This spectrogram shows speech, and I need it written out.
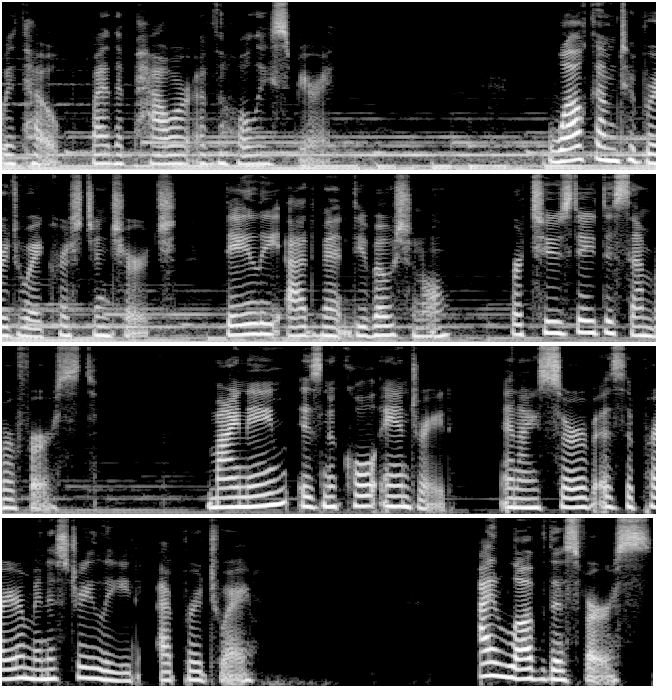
with hope by the power of the Holy Spirit. Welcome to Bridgeway Christian Church Daily Advent Devotional for Tuesday, December 1st. My name is Nicole Andrade, and I serve as the prayer ministry lead at Bridgeway. I love this verse.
